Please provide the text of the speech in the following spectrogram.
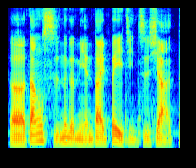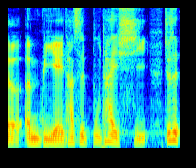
呃，当时那个年代背景之下的 NBA，它是不太喜，就是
